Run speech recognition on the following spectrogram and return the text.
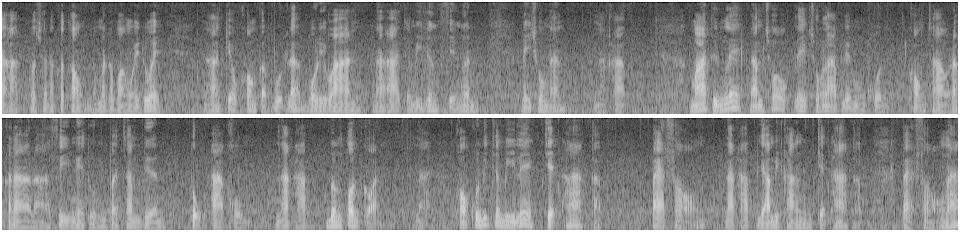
นะครับ เพราะฉะนั้นก็ต้องระมัดระวังไว้ด้วยนะเกี่ยวข้องกับบุตรและบริวารนะอาจจะมีเรื่องเสียเงินในช่วงนั้นนะครับ มาถึงเลขนำโชคเลขโชคลาภเรือนมงคลของชาวลัคนาราศีเมถุนประจำเดือน ตุลาคมนะครับ เบื้องต้นก่อนนะของคุณที่จะมีเลข 75 กับ 82 นะครับ ย้ำอีกครั้งหนึ่ง75 กับ 82 นะ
